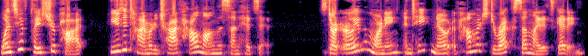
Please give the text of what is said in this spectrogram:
Once you have placed your pot, use a timer to track how long the sun hits it. Start early in the morning and take note of how much direct sunlight it's getting.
